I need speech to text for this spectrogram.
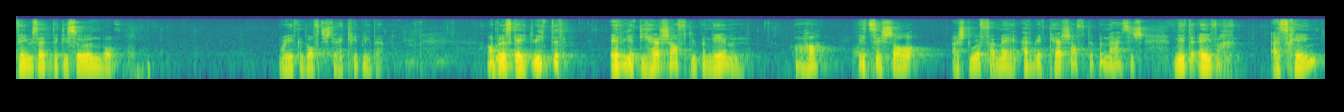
viele solche Söhne, die, die irgendwo auf der Strecke bleiben. Aber es geht weiter. Er wird die Herrschaft übernehmen. Aha, jetzt ist so eine Stufe mehr. Er wird die Herrschaft übernehmen. Es ist nicht einfach ein Kind,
